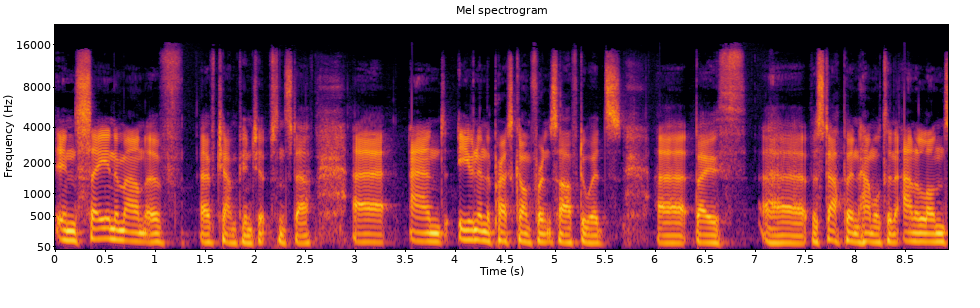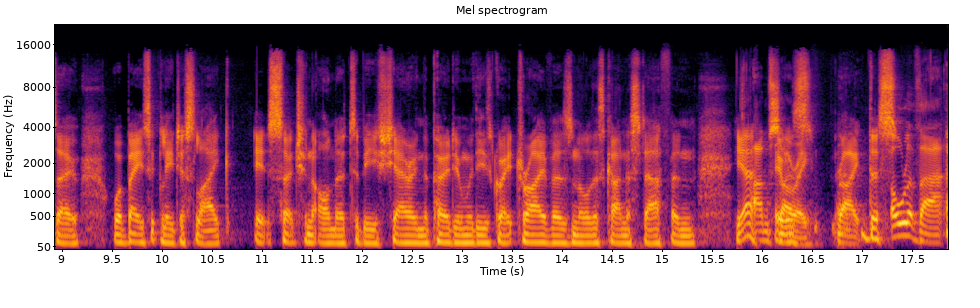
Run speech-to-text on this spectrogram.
insane amount of of championships and stuff. Uh, and even in the press conference afterwards uh, both uh, Verstappen Hamilton and Alonso were basically just like it's such an honor to be sharing the podium with these great drivers and all this kind of stuff. And yeah, I'm sorry, was, right? This, all of that.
